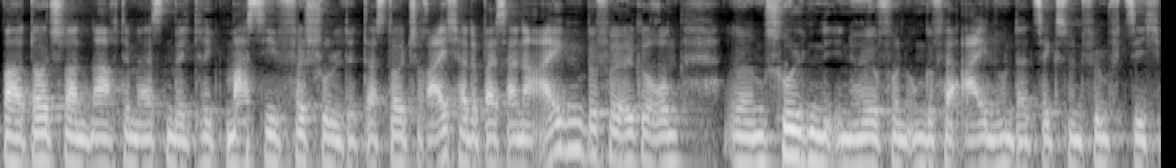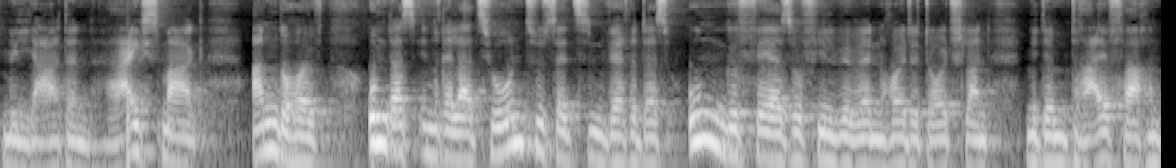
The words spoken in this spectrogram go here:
war Deutschland nach dem Ersten Weltkrieg massiv verschuldet. Das Deutsche Reich hatte bei seiner eigenen Bevölkerung ähm, Schulden in Höhe von ungefähr 156 Milliarden Reichsmark angehäuft. Um das in Relation zu setzen, wäre das ungefähr so viel, wie wenn heute Deutschland mit dem Dreifachen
